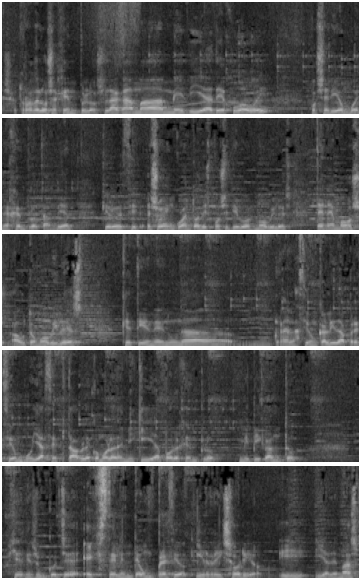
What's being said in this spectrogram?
es otro de los ejemplos. La gama media de Huawei, pues sería un buen ejemplo también. Quiero decir, eso en cuanto a dispositivos móviles. Tenemos automóviles que tienen una relación calidad-precio muy aceptable, como la de mi Kia, por ejemplo, mi Picanto. Oye, que es un coche excelente a un precio irrisorio y, y además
